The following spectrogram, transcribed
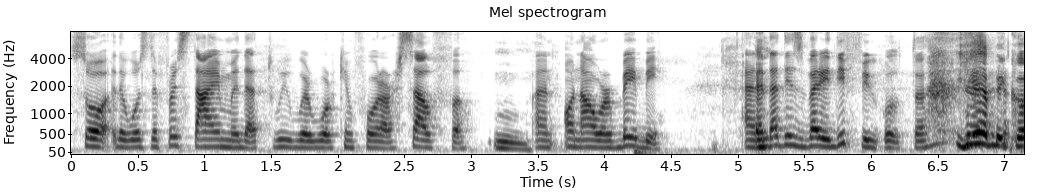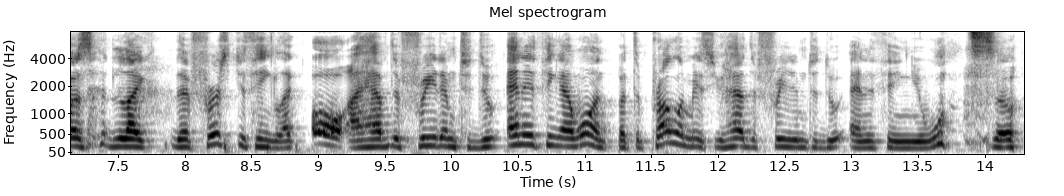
So there was the first time that we were working for ourselves and on our baby. And, that is very difficult. yeah, because like the first you think like, oh, I have the freedom to do anything I want, but the problem is you have the freedom to do anything you want. So,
